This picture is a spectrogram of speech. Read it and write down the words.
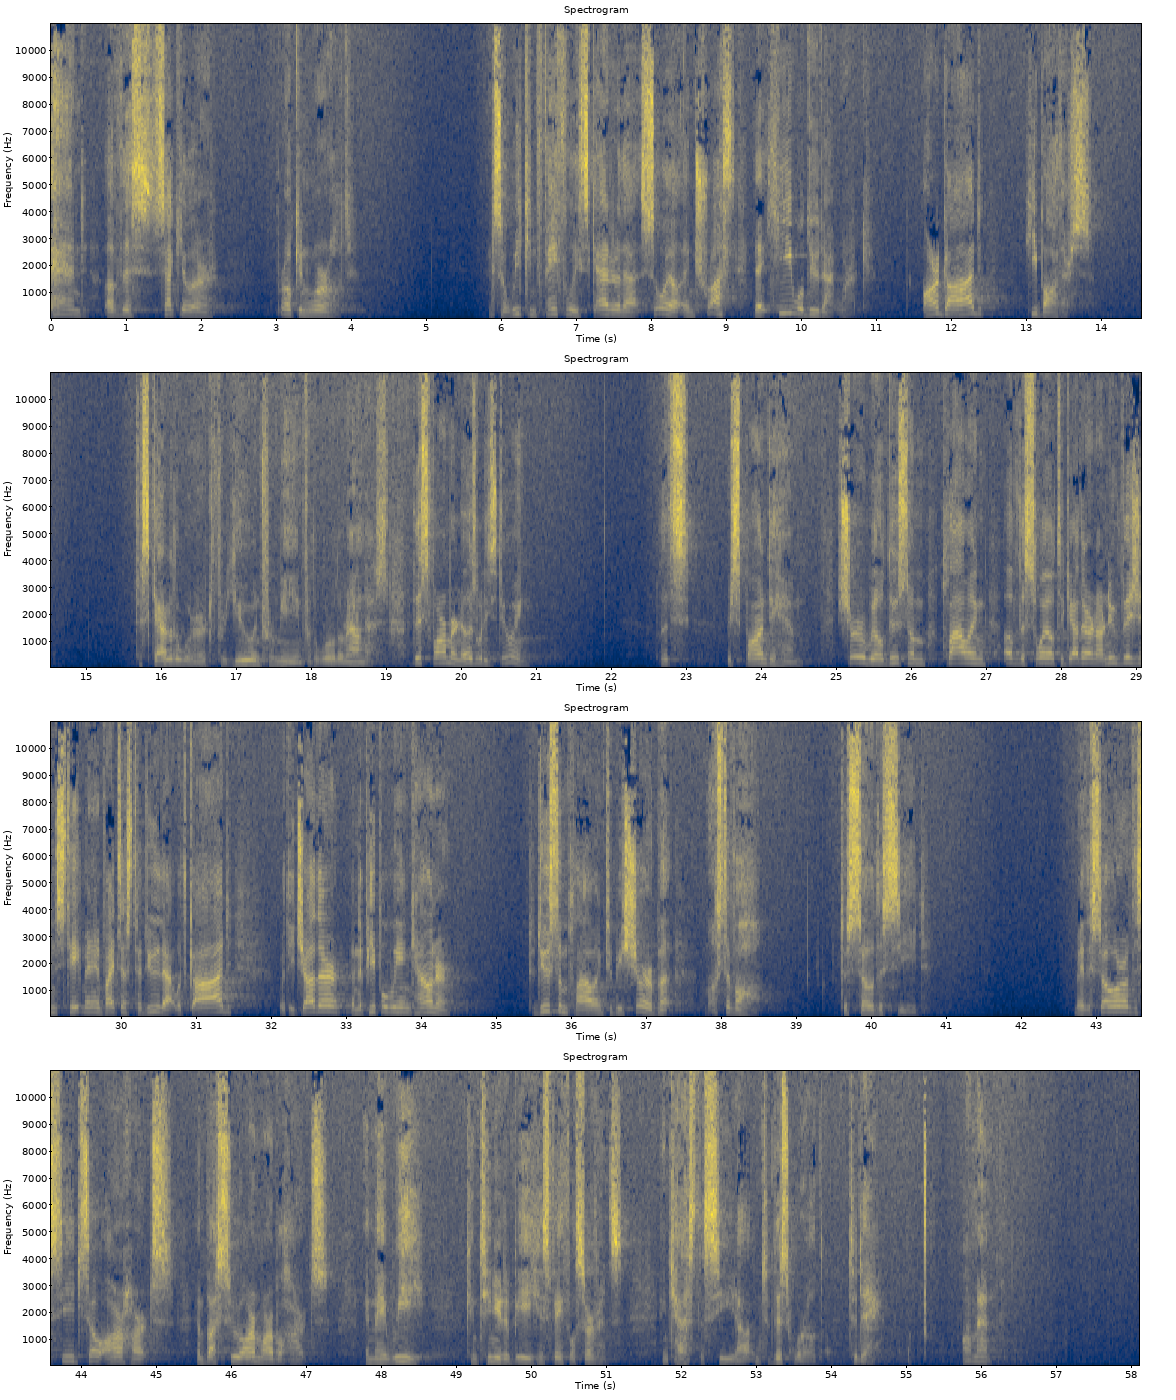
and of this secular, broken world. And so we can faithfully scatter that soil and trust that He will do that work. Our God, He bothers to scatter the word for you and for me and for the world around us. This farmer knows what he's doing. Let's respond to him. Sure, we'll do some plowing of the soil together, and our new vision statement invites us to do that with God, with each other, and the people we encounter. To do some plowing, to be sure, but most of all, to sow the seed. May the sower of the seed sow our hearts and bust through our marble hearts. And may we continue to be his faithful servants and cast the seed out into this world today. Amen.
